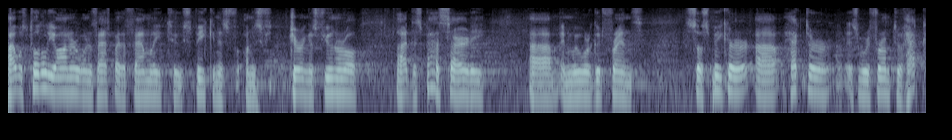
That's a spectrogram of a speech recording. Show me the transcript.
I was totally honoured when I was asked by the family to speak his, his, during his funeral uh, this past Saturday, um, and we were good friends. So, Speaker, uh, Hector is referred to Heck.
